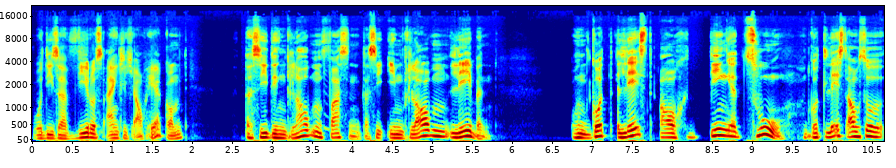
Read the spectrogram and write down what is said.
wo dieser Virus eigentlich auch herkommt, dass sie den Glauben fassen, dass sie im Glauben leben. Und Gott lässt auch Dinge zu. Gott lässt auch so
